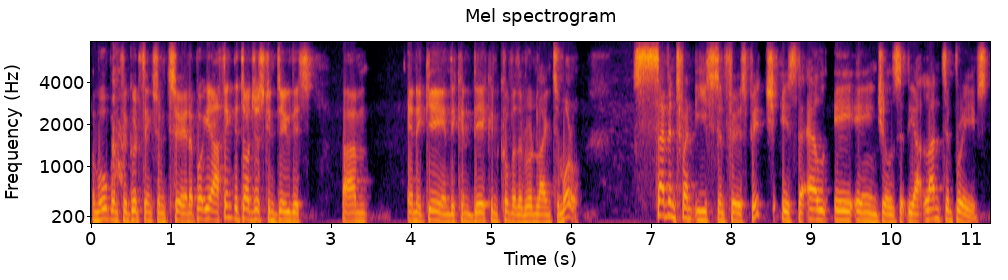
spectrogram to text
I'm hoping for good things from Turner. But yeah, I think the Dodgers can do this. Um, and again, they can they can cover the run line tomorrow. 7:20 Eastern first pitch is the LA Angels at the Atlanta Braves.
